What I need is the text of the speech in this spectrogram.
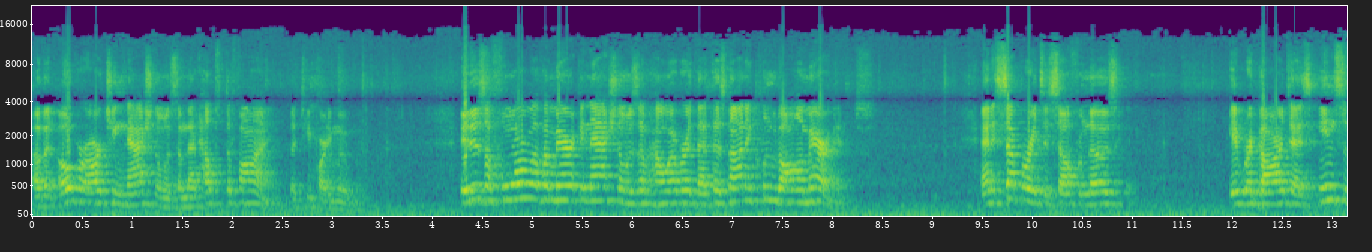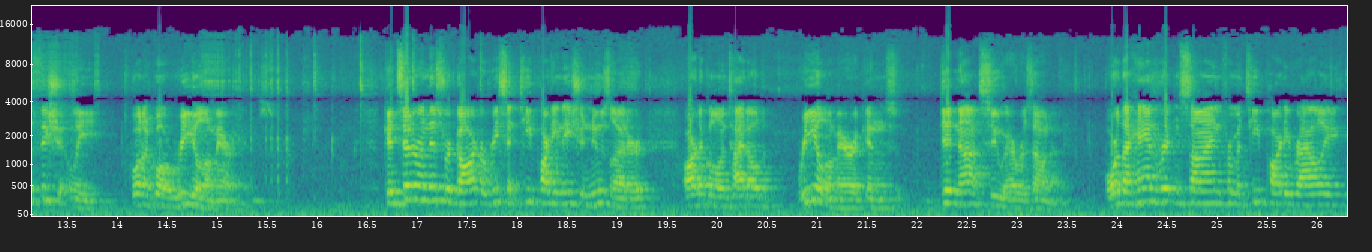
of an overarching nationalism that helps define the Tea Party movement. It is a form of American nationalism, however, that does not include all Americans. And it separates itself from those it regards as insufficiently, quote unquote, real Americans. Consider in this regard a recent Tea Party Nation newsletter article entitled Real Americans Did Not Sue Arizona, or the handwritten sign from a Tea Party rally,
